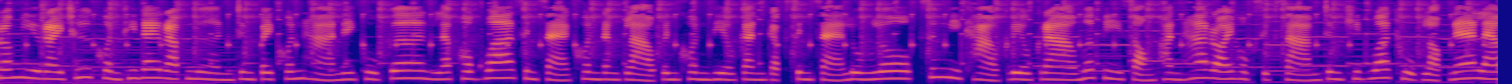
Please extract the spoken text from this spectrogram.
ราะมีรายชื่อคนที่ได้รับเงินจึงไปค้นหาใน Google และพบว่าสินแสคนดังกล่าวเป็นคนเดียวกันกับสินแสลวงโลก ซึ่งมีข่าวเกลียวกราวเมื่อปี 2563 จึงคิดว่าถูกหลอกแน่แล้ว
